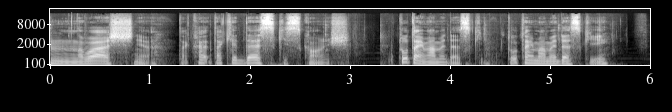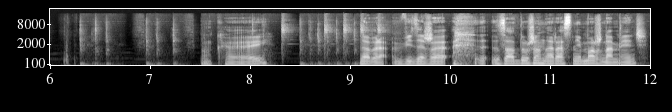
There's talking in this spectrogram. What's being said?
Hmm, no właśnie. Taka, takie deski skądś. Tutaj mamy deski. Tutaj mamy deski. Okej. Dobra, widzę, że za dużo na raz nie można mieć.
